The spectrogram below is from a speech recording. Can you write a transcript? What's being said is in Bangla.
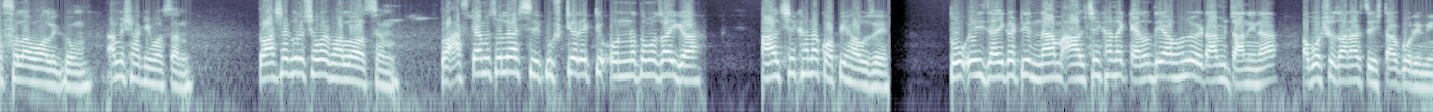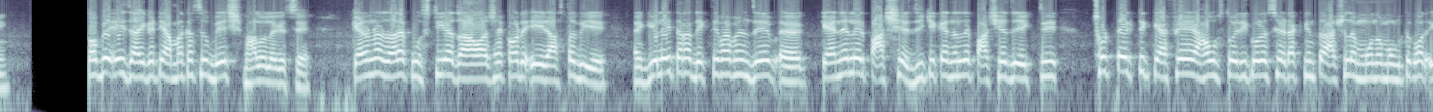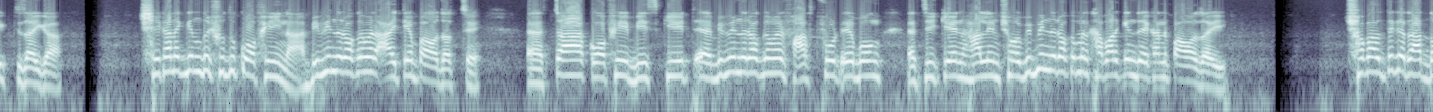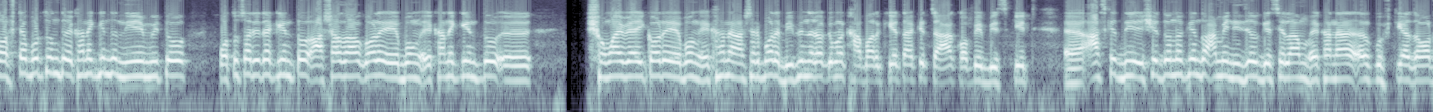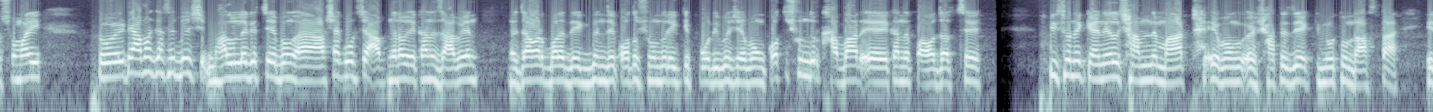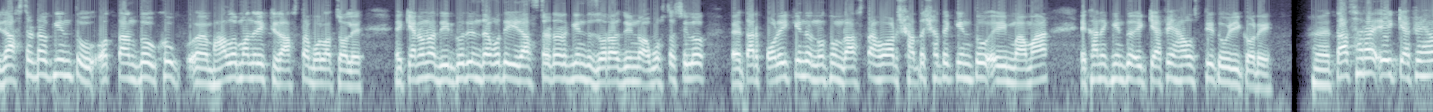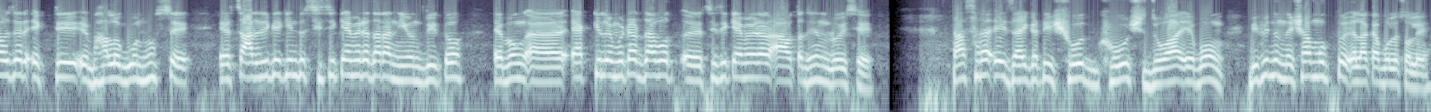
আসসালামু আলাইকুম। আমি সাকিব হাসান। তো আশা করি সবাই ভালো আছেন। তো আজকে আমি চলে আসছি কুষ্টিয়ার একটি অন্যতম জায়গা আলশেখানা কফি হাউসে। তো এই জায়গাটির নাম আলশেখানা কেন দেওয়া হলো এটা আমি জানি না, অবশ্য জানার চেষ্টাও করিনি। তবে এই জায়গাটি আমার কাছে বেশ ভালো লেগেছে। কেননা যারা কুষ্টিয়া যাওয়া আসা করে এই রাস্তা দিয়ে গেলেই তারা দেখতে পাবেন যে ক্যানেলের পাশে, জিকে ক্যানেলের পাশে যে একটি ছোট্ট একটি ক্যাফে হাউস তৈরি করেছে, এটা কিন্তু আসলে মনোমুগ্ধকর একটি জায়গা। সেখানে কিন্তু শুধু কফি না, বিভিন্ন রকমের আইটেম পাওয়া যাচ্ছে। চা কফি বিস্কিট বিভিন্ন রকমের ফাস্ট ফুড এবং চিকেন হালিম সহ বিভিন্ন রকমের খাবার কিন্তু এখানে পাওয়া যায়। সকাল থেকে রাত দশটা পর্যন্ত এখানে কিন্তু নিয়মিত পথচারীরা কিন্তু আসা যাওয়া করে এবং এখানে কিন্তু সময় ব্যয় করে এবং এখানে আসার পরে বিভিন্ন রকমের খাবার খেয়ে থাকে, চা কফি বিস্কিট আজকে দিয়ে সেজন্য কিন্তু আমি নিজেও গেছিলাম এখানে কুষ্টিয়া যাওয়ার সময়। তো এটা আমার কাছে বেশ ভালো লেগেছে এবং আশা করছি আপনারাও এখানে যাবেন, যাওয়ার পরে দেখবেন যে কত সুন্দর একটি পরিবেশ এবং কত সুন্দর খাবার এখানে পাওয়া যাচ্ছে। পিছনে ক্যানেল, সামনে মাঠ এবং সাথে যে একটি নতুন রাস্তা, এই রাস্তাটাও কিন্তু অত্যন্ত খুব ভালো মানের একটি রাস্তা বলা চলে। কেননা দীর্ঘদিন যাবতে এই রাস্তাটার কিন্তু জরাজীর্ণ অবস্থা ছিল। তারপরেই কিন্তু নতুন রাস্তা হওয়ার সাথে সাথে কিন্তু এই মামা এখানে কিন্তু এই ক্যাফে হাউসটি তৈরি করে। তাছাড়া এই ক্যাফে হাউসের একটি ভালো গুণ হচ্ছে এর চারিদিকে কিন্তু সিসি ক্যামেরা দ্বারা নিয়ন্ত্রিত এবং এক কিলোমিটার যাবৎ সিসি ক্যামেরার আওতাধীন রয়েছে। তাছাড়া এই জায়গাটি সুদ, ঘুষ, জোয়া এবং বিভিন্ন নেশামুক্ত এলাকা বলে চলে।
